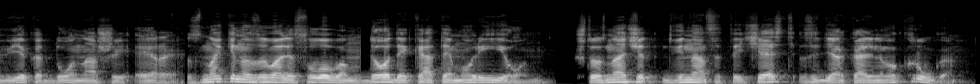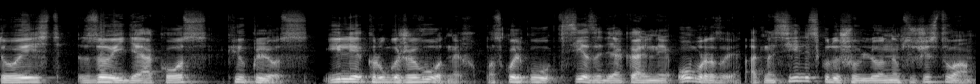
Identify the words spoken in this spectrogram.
века до нашей эры. Знаки называли словом «додекатеморион», что значит двенадцатая часть зодиакального круга, то есть зоидиакос кюклёс или круга животных, поскольку все зодиакальные образы относились к удушевленным существам.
